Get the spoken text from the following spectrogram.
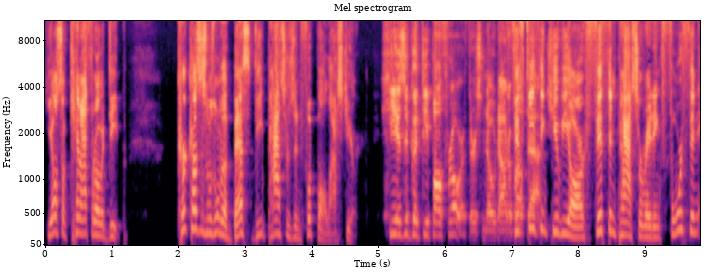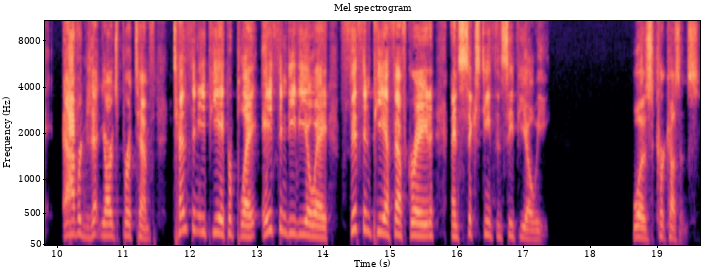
He also cannot throw it deep. Kirk Cousins was one of the best deep passers in football last year. He is a good deep ball thrower. There's no doubt about 15th that. in QBR, fifth in passer rating, fourth in average net yards per attempt, 10th in EPA per play, eighth in DVOA, fifth in PFF grade, and 16th in CPOE was Kirk Cousins.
